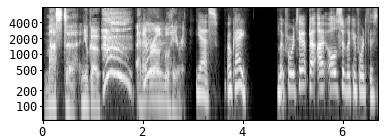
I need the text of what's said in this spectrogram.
Master, and you'll go, and everyone will hear it. Yes. Okay. Look forward to it, but I'm also looking forward to the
